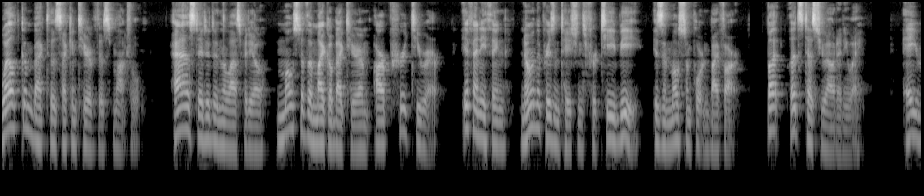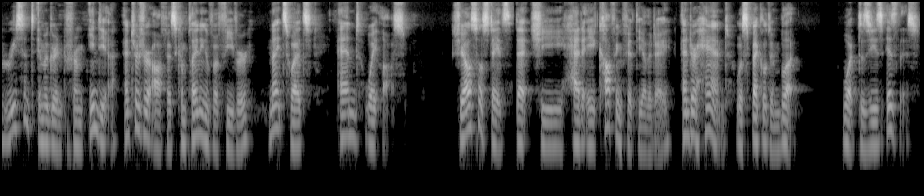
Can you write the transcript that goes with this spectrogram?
Welcome back to the second tier of this module. As stated in the last video, most of the Mycobacterium are pretty rare. If anything, knowing the presentations for TB is the most important by far. But let's test you out anyway. A recent immigrant from India enters your office complaining of a fever, night sweats, and weight loss. She also states that she had a coughing fit the other day and her hand was speckled in blood. What disease is this?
